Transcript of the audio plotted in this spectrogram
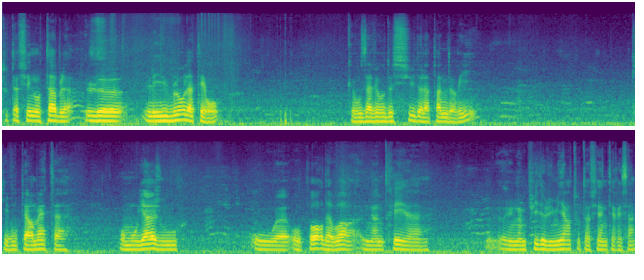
tout à fait notable, les hublots latéraux que vous avez au-dessus de la panderie, qui vous permettent au mouillage ou euh, au port d'avoir une entrée, euh, un puits de lumière tout à fait intéressant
